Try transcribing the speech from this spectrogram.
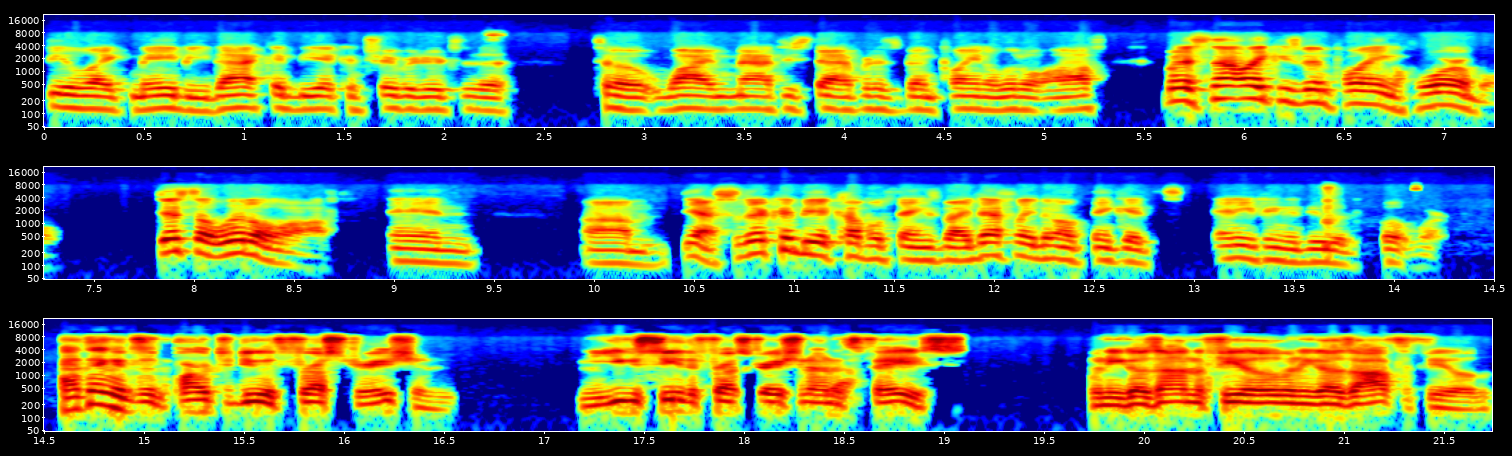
feel like maybe that could be a contributor to the to why Matthew Stafford has been playing a little off. But it's not like he's been playing horrible, just a little off. And um, yeah, so there could be a couple things, but I definitely don't think it's anything to do with footwork. I think it's in part to do with frustration. You can see the frustration on yeah. his face when he goes on the field, when he goes off the field.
